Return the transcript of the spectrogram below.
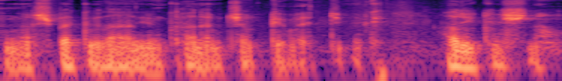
ne spekuláljunk, hanem csak követjünk. Hari Krishna.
